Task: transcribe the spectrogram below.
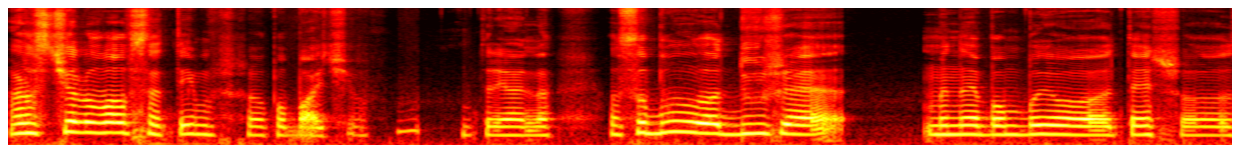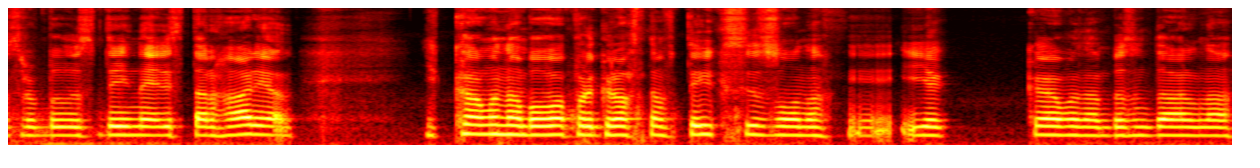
розчарувався тим, що побачив. От реально. Особливо дуже мене бомбило те, що зробили з Дейнеріс Таргаріан, яка вона була прекрасна в тих сезонах, і, яка вона бездарна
